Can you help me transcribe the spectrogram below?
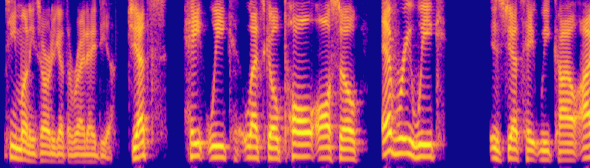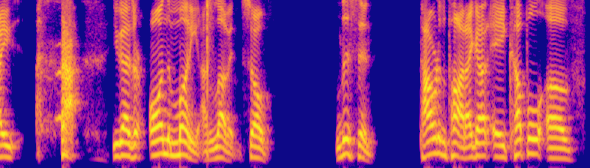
Team Money's already got the right idea. Jets hate week. Let's go. Paul also every week is Jets hate week, Kyle. I you guys are on the money. I love it. So listen, power to the pod. I got a couple of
